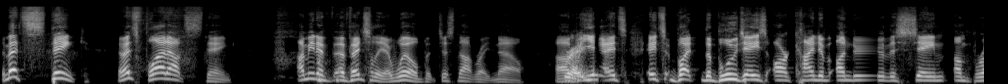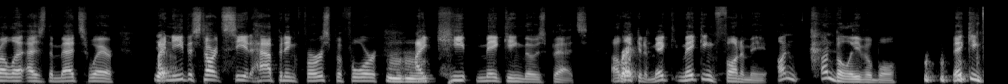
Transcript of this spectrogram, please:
The Mets stink. The Mets flat out stink. I mean, eventually I will, but just not right now. Uh, But yeah, it's it's. But the Blue Jays are kind of under the same umbrella as the Mets, where I need to start see it happening first before Mhm. I keep making those bets. Uh, Right. Look at him, make, making fun of me. Un- unbelievable. Making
